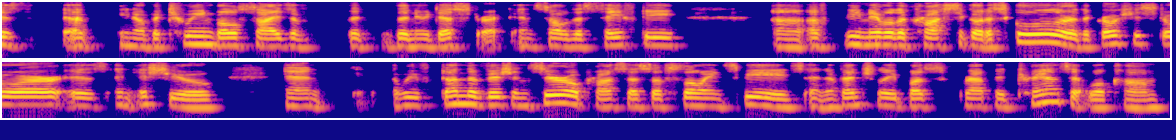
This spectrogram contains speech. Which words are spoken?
is, uh, you know, between both sides of the, the new district. And so the safety uh, of being able to cross to go to school or the grocery store is an issue. And we've done the Vision Zero process of slowing speeds, and eventually bus rapid transit will come.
